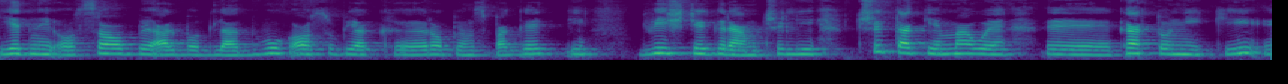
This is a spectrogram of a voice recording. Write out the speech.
jednej osoby albo dla dwóch osób, jak e, robią spaghetti. 200 gram, czyli trzy takie małe e, kartoniki, e,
